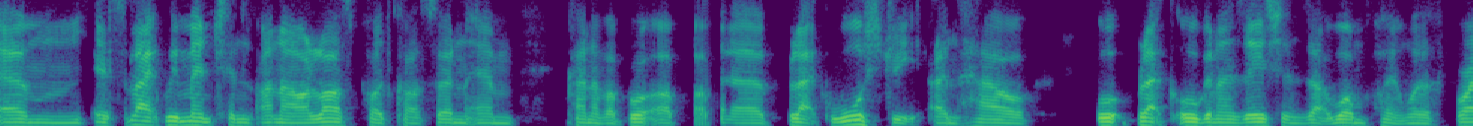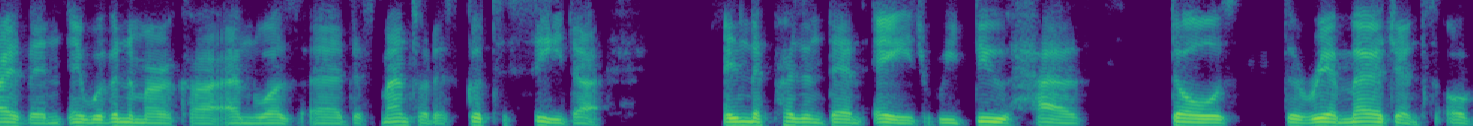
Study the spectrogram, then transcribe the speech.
um, it's like we mentioned on our last podcast when um, kind of I brought up uh, Black Wall Street and how black organizations at one point were thriving within America and was uh, dismantled. It's good to see that in the present day and age, we do have those the reemergence of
